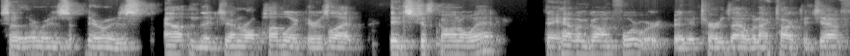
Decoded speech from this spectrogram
So there was there was out in the general public, there was a lot, it's just gone away. They haven't gone forward. But it turns out when I talked to Jeff,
